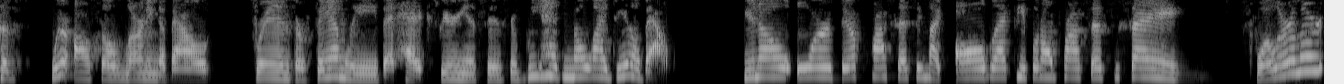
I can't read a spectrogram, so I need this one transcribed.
Cause we're also learning about friends or family that had experiences that we had no idea about, you know, or they're processing like all black people don't process the same. Spoiler alert.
